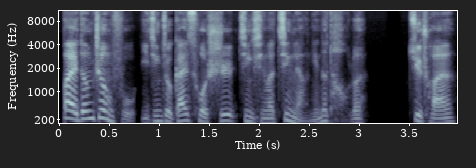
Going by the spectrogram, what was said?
拜登政府已经就该措施进行了近两年的讨论。据传，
